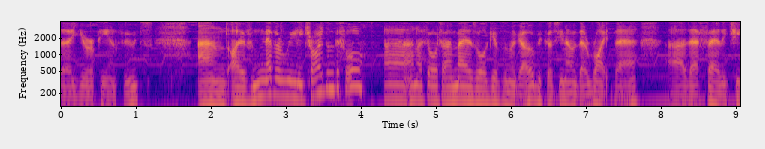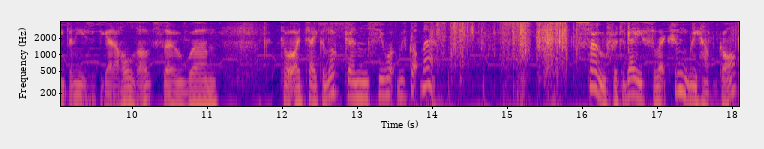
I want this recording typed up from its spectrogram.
uh, European foods. And I've never really tried them before, uh, and I thought I may as well give them a go because you know they're right there. Uh, they're fairly cheap and easy to get a hold of, so um, thought I'd take a look and see what we've got there. So for today's selection, we have got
